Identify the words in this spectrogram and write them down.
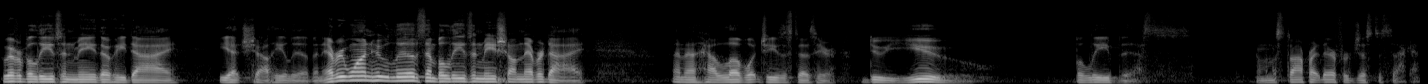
Whoever believes in me, though he die, yet shall he live. And everyone who lives and believes in me shall never die. And I love what Jesus does here. Do you believe this? I'm going to stop right there for just a second.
